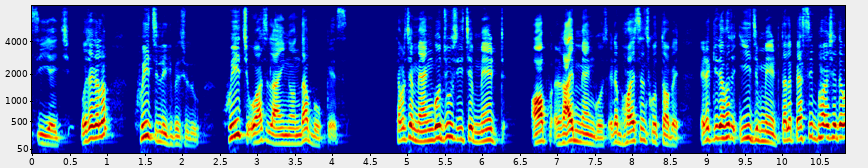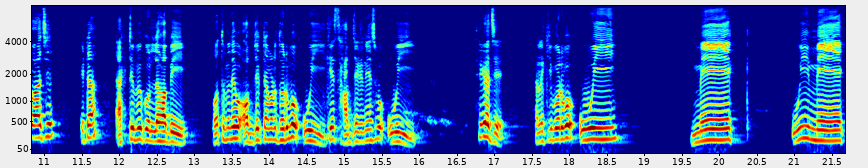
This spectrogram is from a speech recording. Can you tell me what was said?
C H বোঝা গেল? হুইচ লিখবে শুধু। Which was lying on the bookcase তারপর হচ্ছে mango juice is a made of ripe mangoes এটা ভয়েস চেঞ্জ করতে হবে। এটা কি দেখো ইজ মেড তাহলে প্যাসিভ ভয়েসে দেওয়া আছে। এটা অ্যাক্টিভে করলে হবে প্রথমে দেখো অবজেক্ট আমরা ধরবো উই কে সাবজেক্টে নিয়ে আসব? উই ঠিক আছে? তাহলে কি বলব? We make we make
